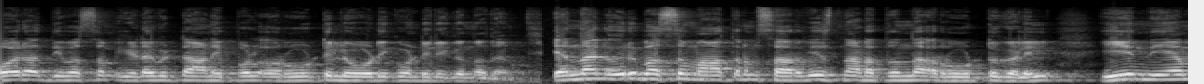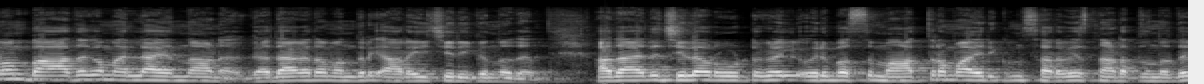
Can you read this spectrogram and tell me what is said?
ഓരോ ദിവസം ഇടവിട്ടാണ് ഇപ്പോൾ റൂട്ടിൽ ഓടിക്കൊണ്ടിരിക്കുന്നത്. എന്നാൽ ഒരു ബസ് മാത്രം സർവീസ് നടത്തുന്ന റൂട്ടുകളിൽ ഈ നിയമം ബാധകമല്ല എന്നാണ് ഗതാഗത മന്ത്രി അറിയിച്ചിരിക്കുന്നത്. അതായത് ചില റൂട്ടുകളിൽ ഒരു ബസ് മാത്രമായിരിക്കും സർവീസ് നടത്തുന്നത്.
